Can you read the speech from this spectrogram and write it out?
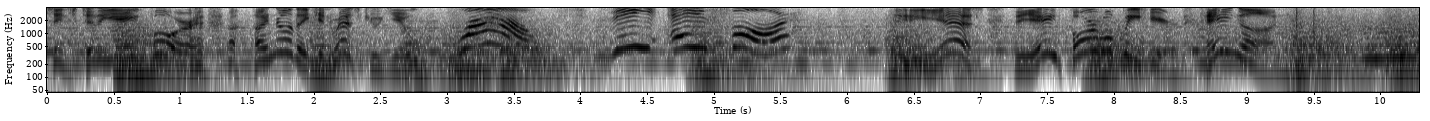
Message to the A4. I know they can rescue you. Wow! The A4? Yes, the A4 will be here. Hang on.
